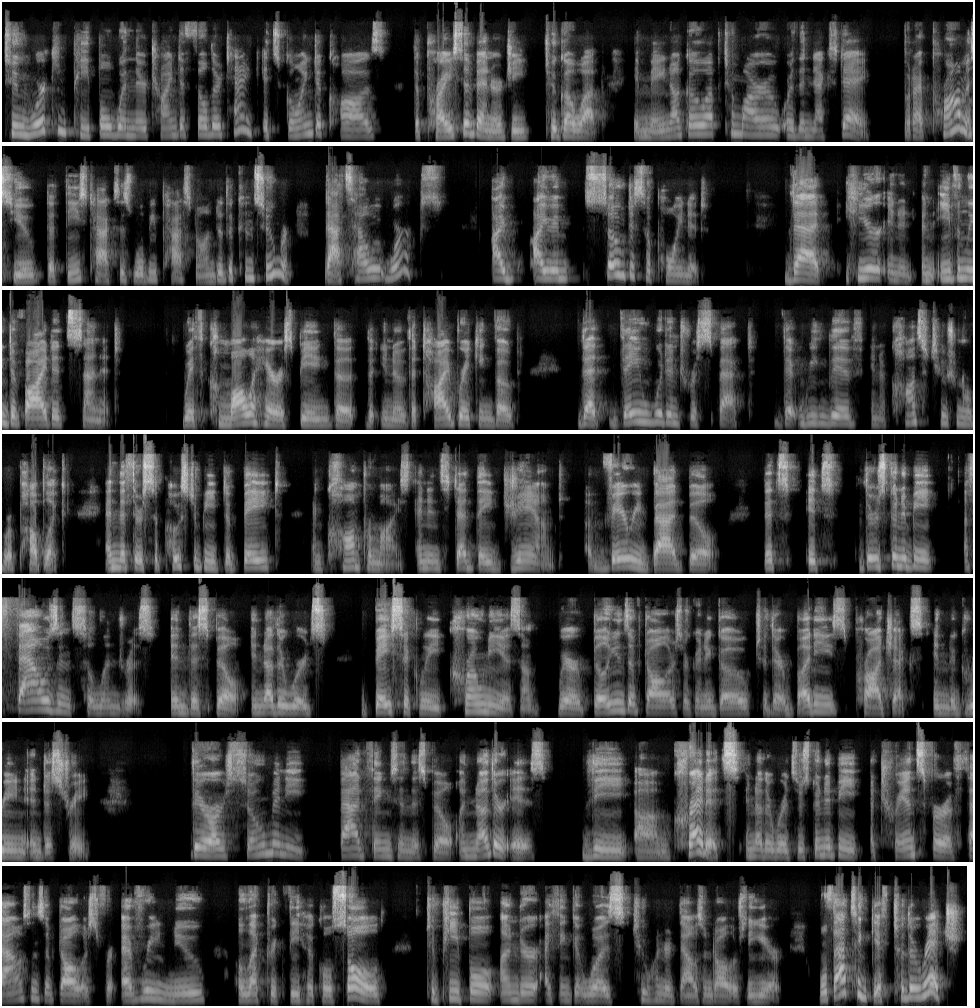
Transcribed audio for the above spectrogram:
to working people when they're trying to fill their tank. It's going to cause the price of energy to go up. It may not go up tomorrow or the next day, but I promise you that these taxes will be passed on to the consumer. That's how it works. I, I am so disappointed that here in an, an evenly divided Senate, with Kamala Harris being the, the you know the tie-breaking vote, that they wouldn't respect that we live in a constitutional republic and that there's supposed to be debate and compromise. And instead, they jammed a very bad bill. That's it's there's going to be a thousand cylinders in this bill. In other words, basically cronyism, where billions of dollars are going to go to their buddies' projects in the green industry. There are so many bad things in this bill. Another is the um, credits. In other words, there's going to be a transfer of thousands of dollars for every new electric vehicle sold to people under, I think it was $200,000 a year. Well, that's a gift to the rich.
